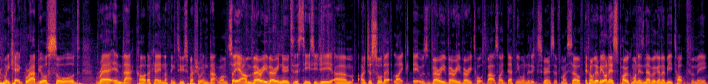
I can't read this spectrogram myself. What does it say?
we get grab your sword rare in that card. Okay nothing too special in that one. So yeah i'm very very new to this tcg um i just saw that like it was very very very talked about so i definitely wanted to experience it for myself. If i'm gonna be honest pokemon is never gonna be topped for me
